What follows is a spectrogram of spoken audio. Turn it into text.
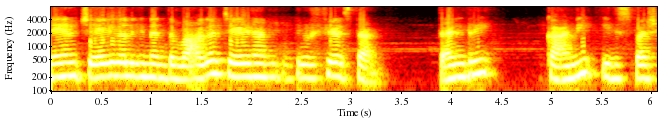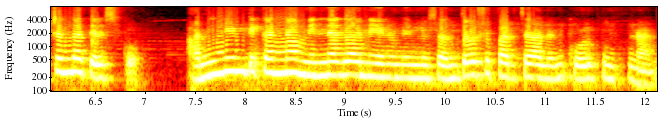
నేను చేయగలిగినంత బాగా చేయడానికి కృషి చేస్తాను. తండ్రి కానీ ఇది స్పష్టంగా తెలుసుకో. అన్నింటికన్నా మిన్నగా నేను నిన్ను సంతోషపరచాలని కోరుకుంటున్నాను.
